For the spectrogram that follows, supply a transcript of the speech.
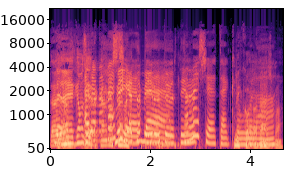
De, De- engem az érdekel. Még nem érő történet. Már meséltek Mikor róla. adásban?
